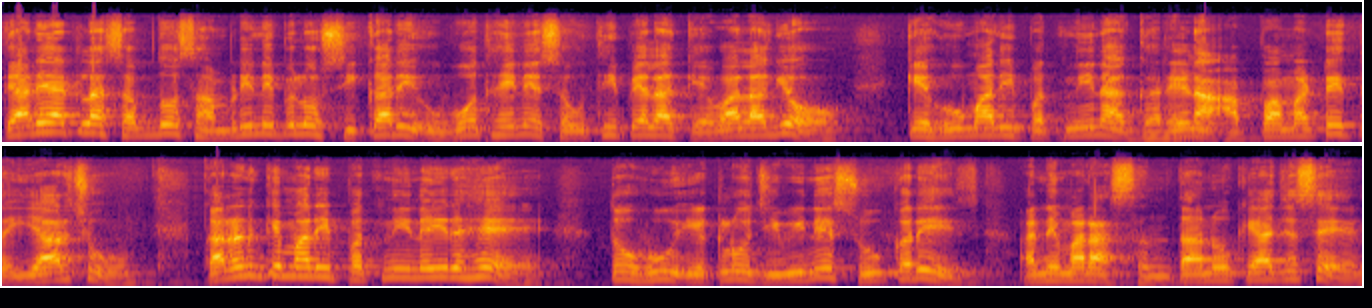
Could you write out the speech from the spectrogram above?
ત્યારે આટલા શબ્દો સાંભળીને પેલો શિકારી ઊભો થઈને સૌથી પહેલાં કહેવા લાગ્યો કે હું મારી પત્નીના ઘરેણાં આપવા માટે તૈયાર છું. કારણ કે મારી પત્ની નહીં રહે, તો હું એકલો જીવીને શું કરીશ અને મારા સંતાનો ક્યાં જશે?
